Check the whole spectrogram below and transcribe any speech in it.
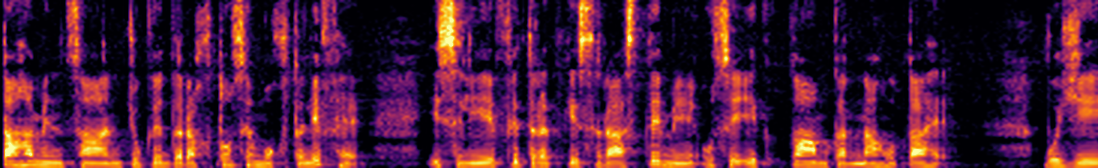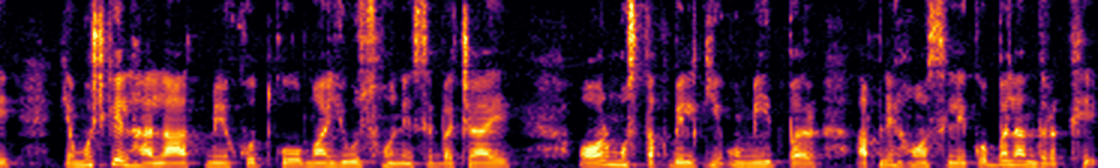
تاہم انسان چونکہ درختوں سے مختلف ہے، اس لیے فطرت کے اس راستے میں اسے ایک کام کرنا ہوتا ہے۔ وہ یہ کہ مشکل حالات میں خود کو مایوس ہونے سے بچائے اور مستقبل کی امید پر اپنے حوصلے کو بلند رکھے۔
